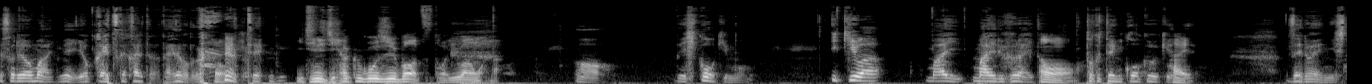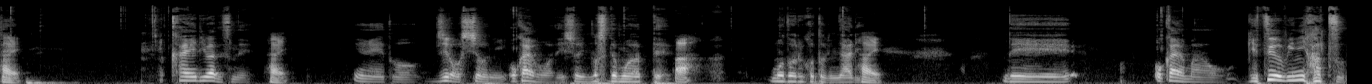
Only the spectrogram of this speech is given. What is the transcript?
でそれをまあね、4日5日借りたら大変なことになるって。1日150バーツとは言わんわな。うんで、飛行機も、行きはマイマイルフライト、お特典航空券はいで。0円にして、はい。帰りはですね、はい。えっ、と、ジロー師匠に岡山まで一緒に乗せてもらってあ、戻ることになり、はい。で、岡山を月曜日に初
